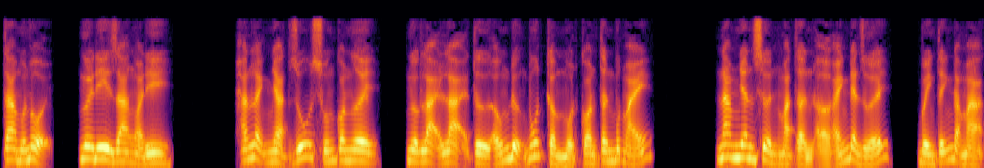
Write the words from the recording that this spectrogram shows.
ta muốn nội, ngươi đi ra ngoài đi. Hắn lạnh nhạt rũ xuống con ngươi, ngược lại lại từ ống đựng bút cầm một con tân bút máy. Nam nhân sườn mặt ẩn ở ánh đèn dưới, bình tĩnh đạm mạc.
